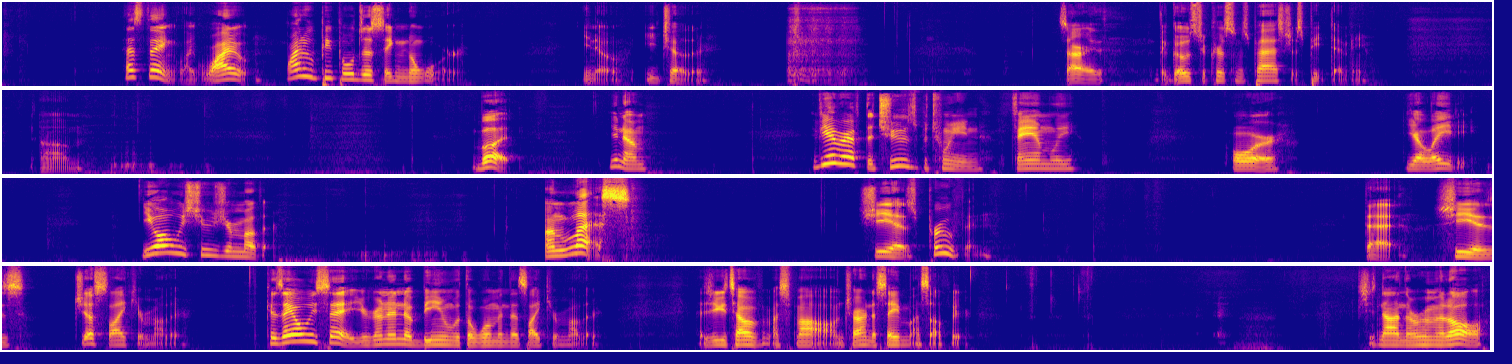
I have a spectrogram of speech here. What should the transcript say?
that's the thing. Like, why why do people just ignore, you know, each other? Sorry, the ghost of Christmas past just peeked at me. Um, but, you know, if you ever have to choose between family or your lady, you always choose your mother. Unless she has proven that she is just like your mother. Because they always say you're going to end up being with a woman that's like your mother. As you can tell from my smile, I'm trying to save myself here. She's not in the room at all.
